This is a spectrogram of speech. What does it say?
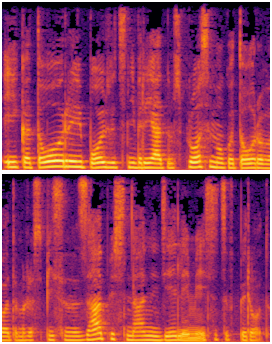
и который пользуется невероятным спросом, у которого там расписана запись на недели и месяцы вперед.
